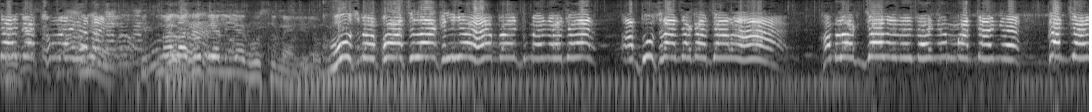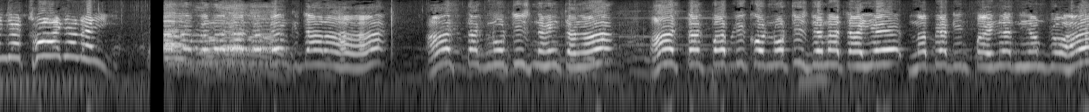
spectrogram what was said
जाएँगे कितना लाख रुपया लिया घूस में ये लोग? घूस में पाँच लाख लिया है बैंक मैनेजर और दूसरा जगह जा रहा है। हम लोग जाने नहीं देंगे मर जाएँगे कर जाएँगे छोड़ेंगे नहीं। से बैंक जा रहा है आज तक नोटिस नहीं टंगा। आज तक पब्लिक को नोटिस देना चाहिए। नब्बे दिन पहले नियम जो है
